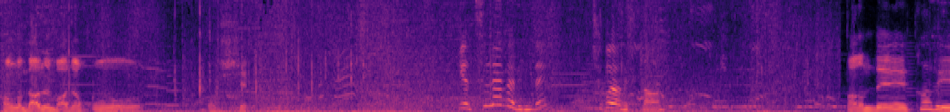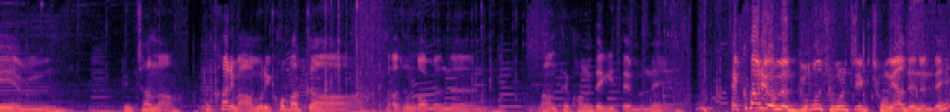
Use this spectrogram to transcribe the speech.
방금 나는 맞았고 어씨 얘 7레벨인데? 죽어야겠다. 아 근데 헤카림 괜찮아 헤카림 아무리 커봤자 나중 가면은 나한테 광대기 때문에 헤카리 오면 누구 죽을지 정해야 되는데?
